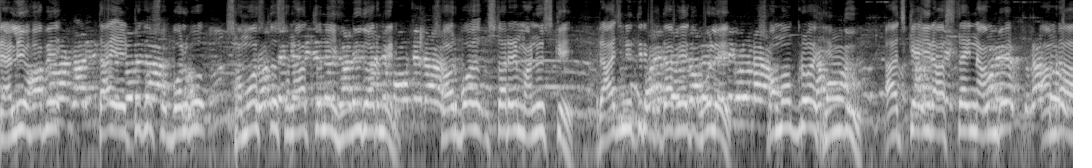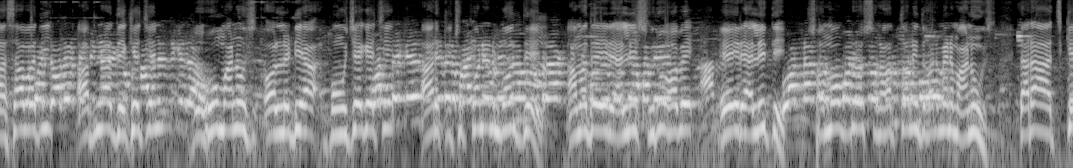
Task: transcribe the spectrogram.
র্যালি হবে। তাই এটুকু বলব, সমস্ত সনাতনী হিন্দু ধর্মের সর্বস্তরের মানুষকে রাজনীতির ভেদাভেদ ভুলে সমগ্র হিন্দু আজকে এই রাস্তায় নামবে। আমরা আশাবাদী, আপনারা দেখেছেন, বহু মানুষ অলরেডি পৌঁছে গেছে। আর কিছুক্ষণের মধ্যে আমাদের এই র্যালি শুরু হবে। এই র্যালিতে সমগ্র সনাতনী ধর্মের মানুষ, তারা আজকে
